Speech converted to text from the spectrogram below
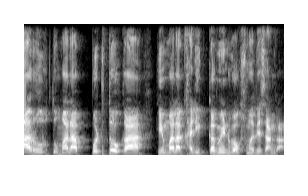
आरोप तुम्हाला पटतो का हे मला खाली कमेंट बॉक्समध्ये सांगा.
